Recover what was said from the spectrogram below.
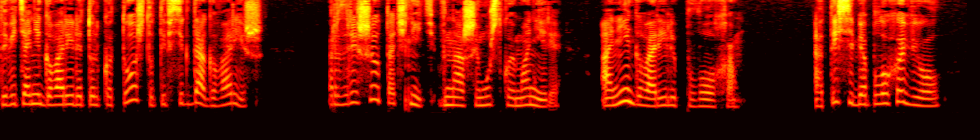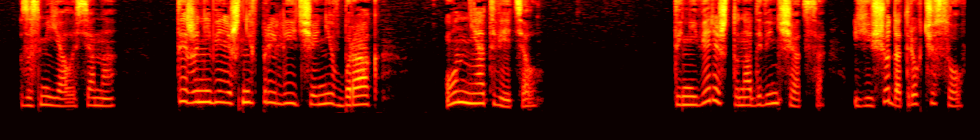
«Да ведь они говорили только то, что ты всегда говоришь. Разреши уточнить в нашей мужской манере. Они говорили плохо». «А ты себя плохо вел», — засмеялась она. «Ты же не веришь ни в приличие, ни в брак». Он не ответил. «Ты не веришь, что надо венчаться? Еще до трех часов.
